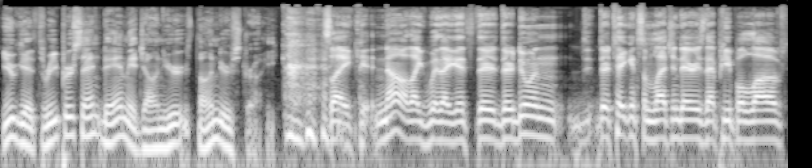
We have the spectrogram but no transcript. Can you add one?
you get three percent damage on your thunder strike. it's like no, like with- like it's they're they're doing they're taking some legendaries that people loved.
